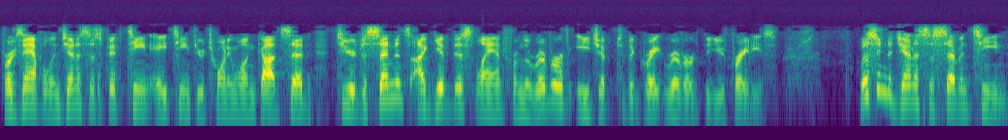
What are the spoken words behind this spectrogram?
For example, in Genesis 15, 18 through 21, God said, To your descendants I give this land from the river of Egypt to the great river, the Euphrates. Listen to Genesis 17.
